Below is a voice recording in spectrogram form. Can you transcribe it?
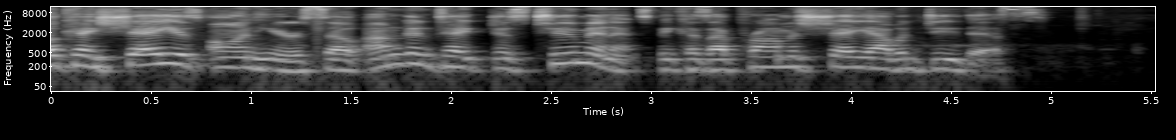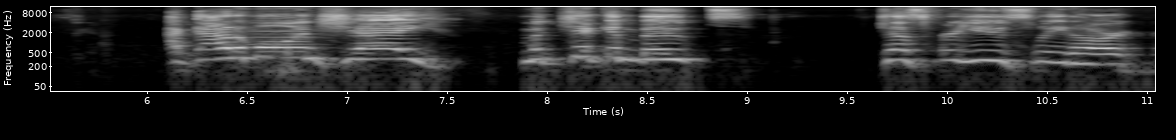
Okay, Shay is on here, so I'm going to take just two minutes because I promised Shay I would do this. I got them on, Shay. My chicken boots, just for you, sweetheart.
